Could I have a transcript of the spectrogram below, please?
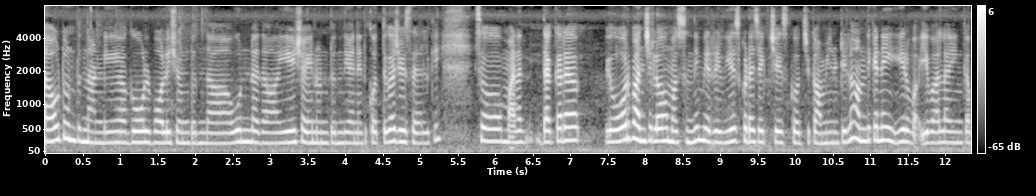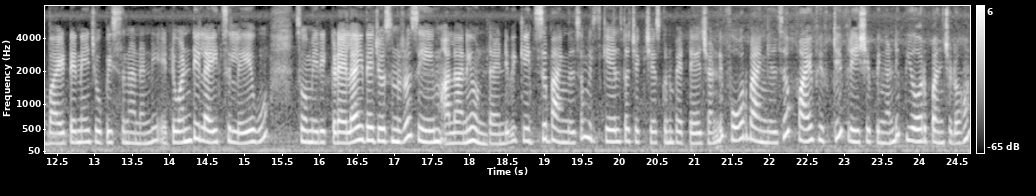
డౌట్ ఉంటుందండి. గోల్డ్ పాలిష్ ఉంటుందా ఉండదా ఏ షైన్ ఉంటుంది అనేది కొత్తగా చూసే వాళ్ళకి సో మన దగ్గర ప్యూర్ పంచలోహం వస్తుంది. మీరు రివ్యూస్ కూడా చెక్ చేసుకోవచ్చు కమ్యూనిటీలో. అందుకనే ఇవాళ ఇంకా బయటనే చూపిస్తున్నానండి. ఎటువంటి లైట్స్ లేవు. సో మీరు ఇక్కడ ఎలా అయితే చూస్తున్నారో సేమ్ అలానే ఉంటాయండి. ఇవి కిడ్స్ బ్యాంగిల్స్. మీరు స్కేల్తో చెక్ చేసుకుని పెట్టేయచ్చు అండి four bangles five fifty free shipping అండి. ప్యూర్ పంచలోహం.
